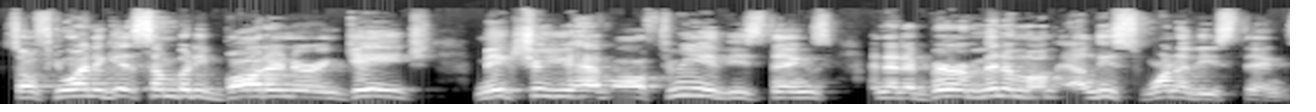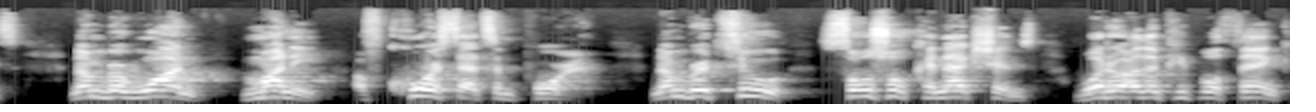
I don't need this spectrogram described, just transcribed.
So if you want to get somebody bought in or engaged, make sure you have all three of these things and at a bare minimum, at least one of these things. Number one, money. Of course, that's important. Number two, social connections. What do other people think?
